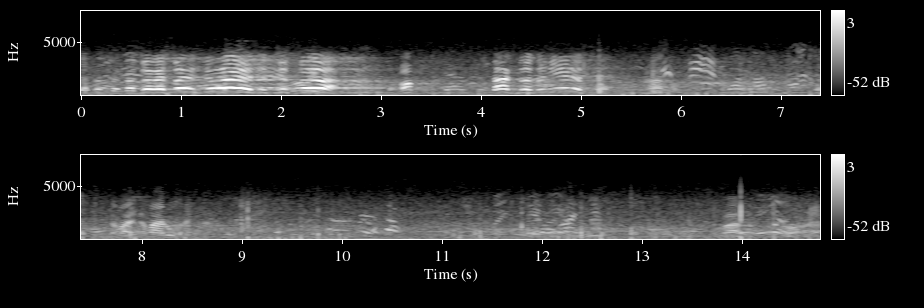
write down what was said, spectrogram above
Я за це кажу, ви що відчуваєте, чи що? Оп. Так зрозуміли все? Раз. Давай, давай, рухайся. Два. Добре.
